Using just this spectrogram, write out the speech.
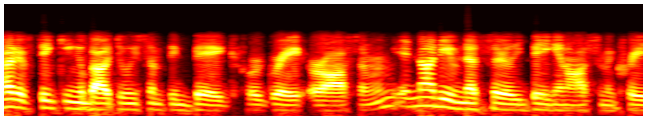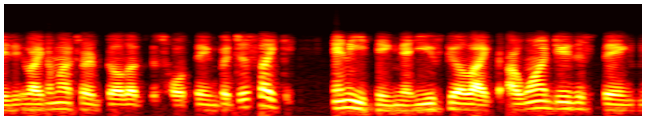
kind of thinking about doing something big or great or awesome, and not even necessarily big and awesome and crazy, like I'm not trying to build up this whole thing, but just like anything that you feel like I want to do this thing,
